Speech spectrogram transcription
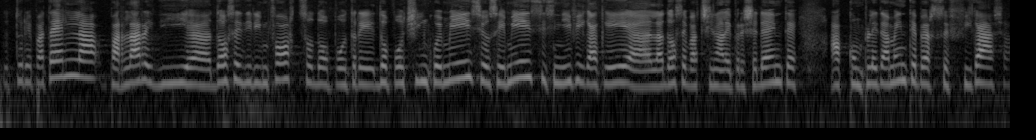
Dottore Patella, parlare di uh, dose di rinforzo dopo, tre, dopo 5 mesi o 6 mesi significa che uh, la dose vaccinale precedente ha completamente perso efficacia?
